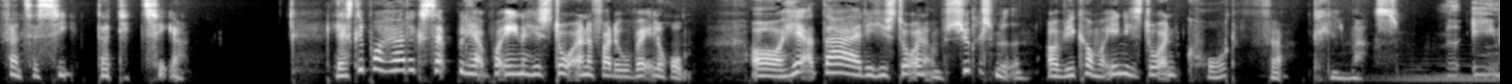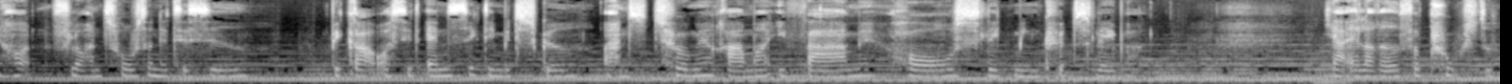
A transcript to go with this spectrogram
fantasi, der dikterer. Lad os lige prøve at høre et eksempel her på en af historierne fra det ovale rum. Og her der er det historien om cykelsmeden, og vi kommer ind i historien kort før klimaks. Med en hånd flår han trusserne til side, begraver sit ansigt i mit skød, og hans tunge rammer i varme, hårde slik mine kønslæber. Jeg er allerede forpustet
